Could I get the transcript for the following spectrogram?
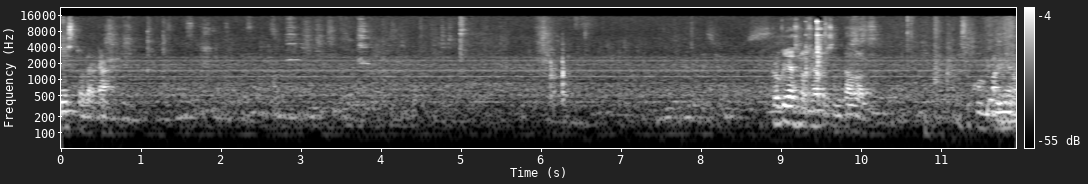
esto de acá. Creo que ya se los ha presentado a, su compañero.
